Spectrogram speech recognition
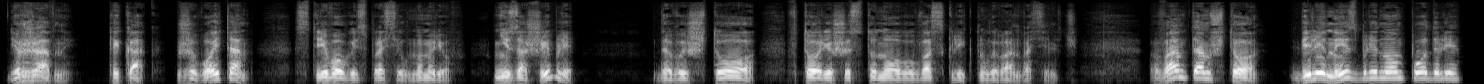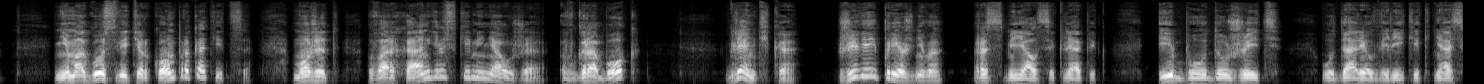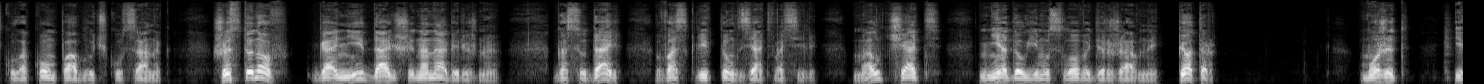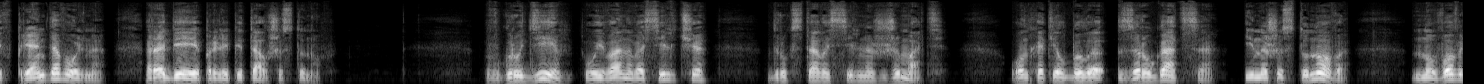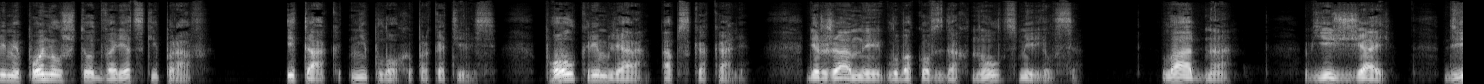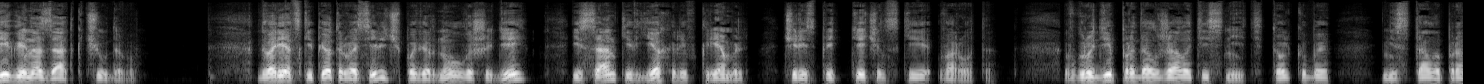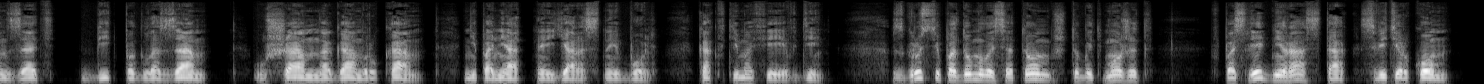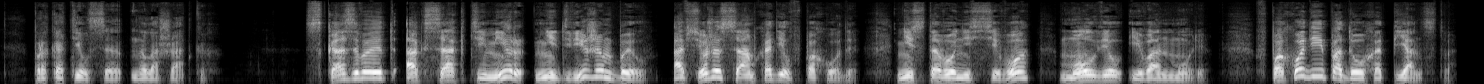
«Державный, ты как, живой там?» — с тревогой спросил Мамырев. «Не зашибли?» Да вы что? — в торе Шестунову воскликнул Иван Васильевич. — Вам там что, белины с блином подали? Не могу с ветерком прокатиться. Может, в Архангельске меня уже, в гробок? Гляньте-ка, живей прежнего, — рассмеялся Кляпик. — И буду жить, — ударил великий князь кулаком по облучку санок. — Шестунов, гони дальше на набережную. Государь — воскликнул зять Василий. — Молчать! — не дал ему слова державный. — Петр! — Может, и впрямь довольно? — рабея пролепетал Шестунов. В груди у Ивана Васильевича вдруг стало сильно сжимать. Он хотел было заругаться и на Шестунова, но вовремя понял, что Дворецкий прав. И так неплохо прокатились. Пол Кремля обскакали. Державный глубоко вздохнул, смирился. — Ладно, въезжай, двигай назад к Чудову. Дворецкий Петр Васильевич повернул лошадей, и санки въехали в Кремль через Предтеченские ворота. В груди продолжало теснить, только бы не стало пронзать, бить по глазам, ушам, ногам, рукам, непонятная яростная боль, как в Тимофеев день. С грустью подумалось о том, что, быть может, в последний раз так, с ветерком, прокатился на лошадках. Сказывает, Аксак Тимир недвижим был, а все же сам ходил в походы. Ни с того ни с сего, молвил Иван Море. В походе и подох от пьянства.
